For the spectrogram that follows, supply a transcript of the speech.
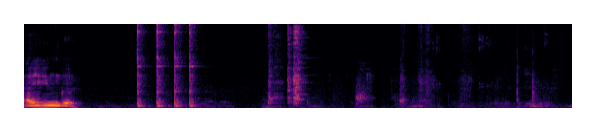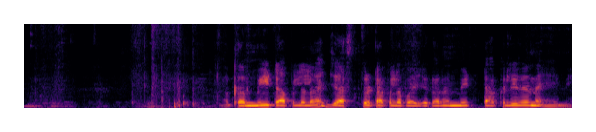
हा हिंग. आता मीठ आपल्याला जास्त टाकलं पाहिजे कारण मीठ टाकलेलं नाही आहे मी.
